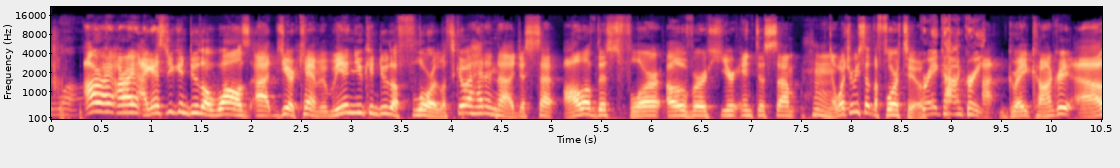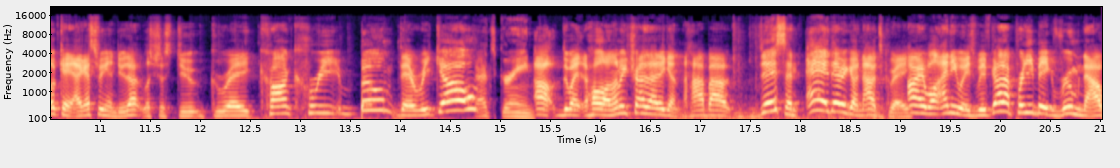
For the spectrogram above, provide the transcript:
the wall. All right, all right. I guess you can do the walls. Uh, here, Cam, me and you can do the floor. Let's go ahead and uh, just set all of this floor over here into some. Hmm, what should we set the floor to? Gray concrete. Uh, gray concrete? Uh, okay, I guess we can do that. Let's just do gray concrete. Boom. There we go. That's green. Oh, wait, hold on. Let me try that again. How about this? And hey, there we go. Now it's gray. All right, well, anyways, we've got a pretty big room now,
